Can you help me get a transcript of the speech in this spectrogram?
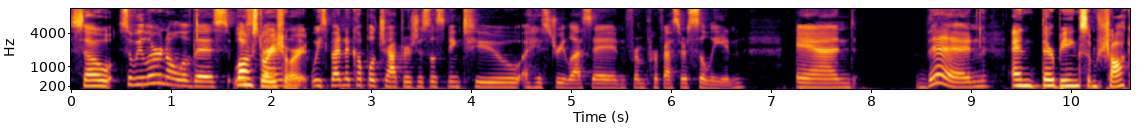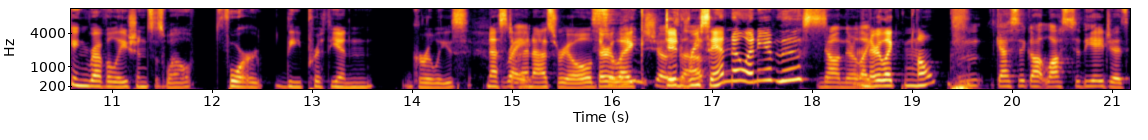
so So we learn all of this. We Long story spend- short. we spend a couple chapters just listening to a history lesson from Professor Celine, and Then And there being some shocking revelations as well for the Prythian girlies, Nesta Right. and Azriel. They're Selene like, did up. Rhysand know any of this? No, and they're and like- they're like, no. mm, guess it got lost to the ages.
